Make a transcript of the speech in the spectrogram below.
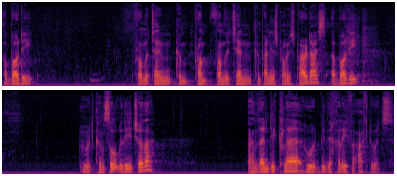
a body from the ten from the ten companions promised paradise, a body who would consult with each other and then declare who would be the Khalifa afterwards.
